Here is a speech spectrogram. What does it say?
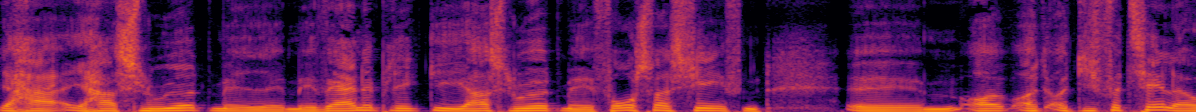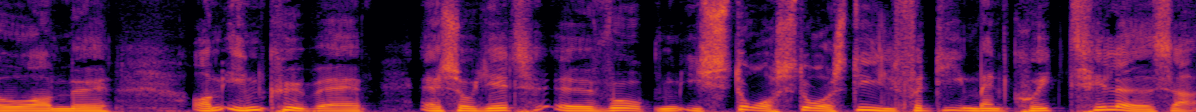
jeg har, jeg har sludret med, øh, med værnepligtige, jeg har sludret med forsvarschefen, øh, og, og, og de fortæller jo om, øh, om indkøb af, af sovjetvåben øh, i stor, stor stil, fordi man kunne ikke tillade sig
